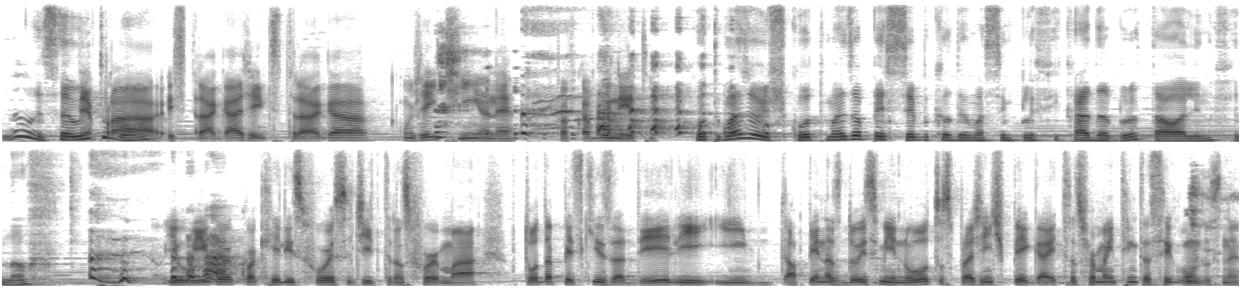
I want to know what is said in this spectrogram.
Não, isso é Até muito pra bom. estragar, a gente estraga com jeitinho, né? Pra ficar bonito. Quanto mais eu escuto, mais eu percebo que eu dei uma simplificada brutal ali no final. E o Igor, com aquele esforço de transformar toda a pesquisa dele em apenas dois minutos pra gente pegar e transformar em 30 segundos, né?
